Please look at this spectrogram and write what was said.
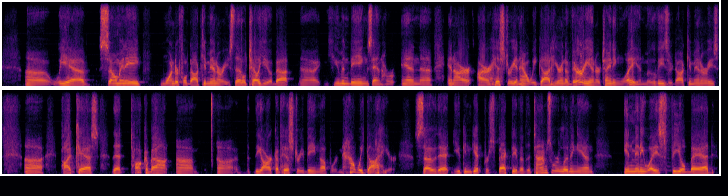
Uh, we have so many wonderful documentaries that'll tell you about uh, human beings and her, and uh, and our our history and how we got here in a very entertaining way in movies or documentaries, uh, podcasts that talk about um, uh, the arc of history being upward and how we got here, so that you can get perspective of the times we're living in. In many ways, feel bad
